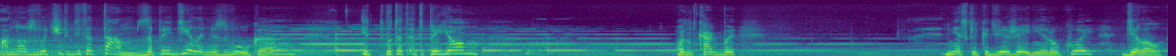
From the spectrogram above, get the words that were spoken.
оно звучит где-то там, за пределами звука. И вот этот, этот прием, он как бы несколько движений рукой делал,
